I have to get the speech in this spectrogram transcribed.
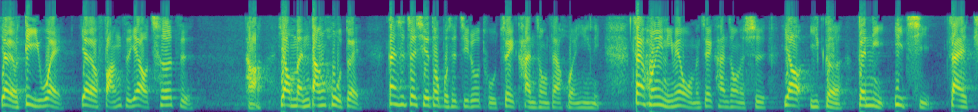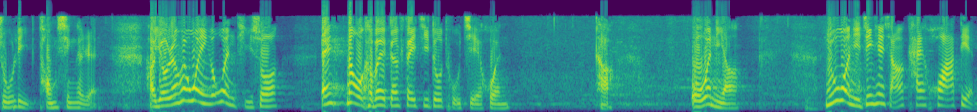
要有地位，要有房子，要有车子，好，要门当户对。但是这些都不是基督徒最看重在婚姻里。在婚姻里面，我们最看重的是要一个跟你一起在主里同心的人。好，有人会问一个问题说。哎，那我可不可以跟非基督徒结婚？好，我问你哦，如果你今天想要开花店，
